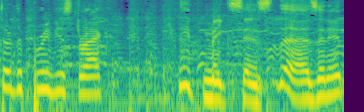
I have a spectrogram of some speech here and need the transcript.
after the previous track. It makes sense, doesn't it?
